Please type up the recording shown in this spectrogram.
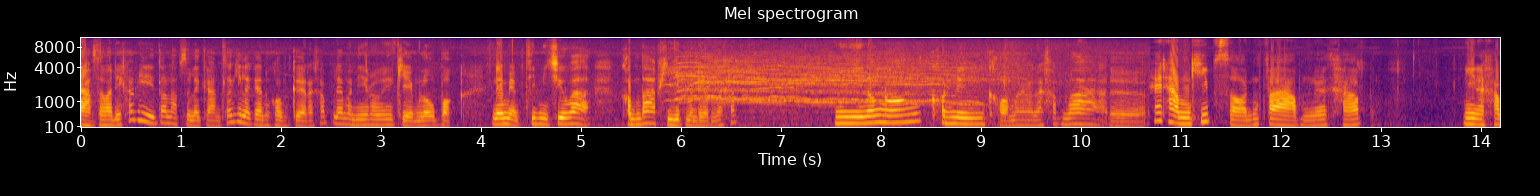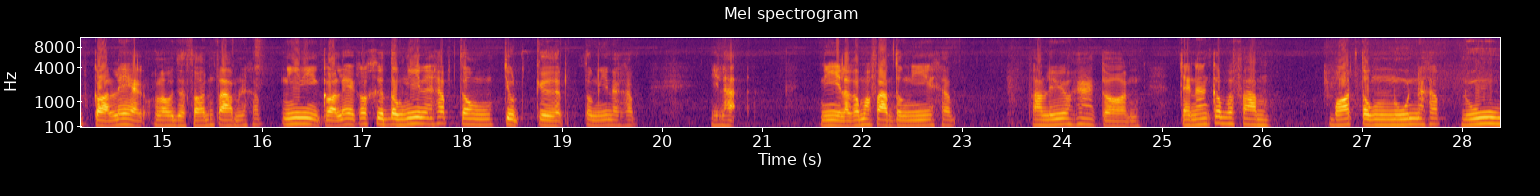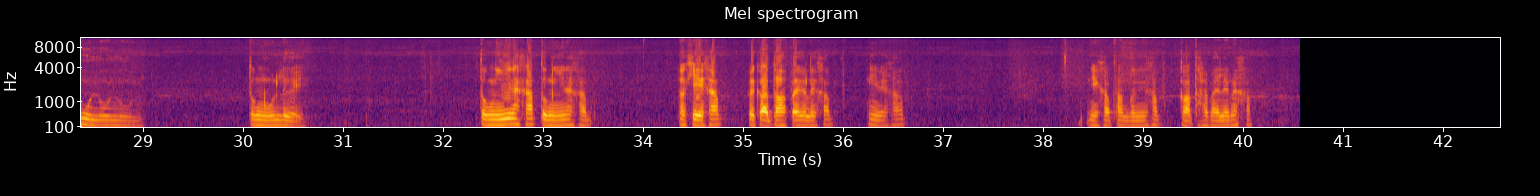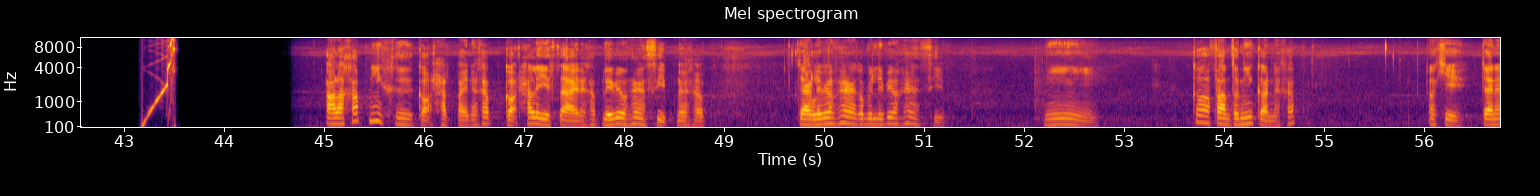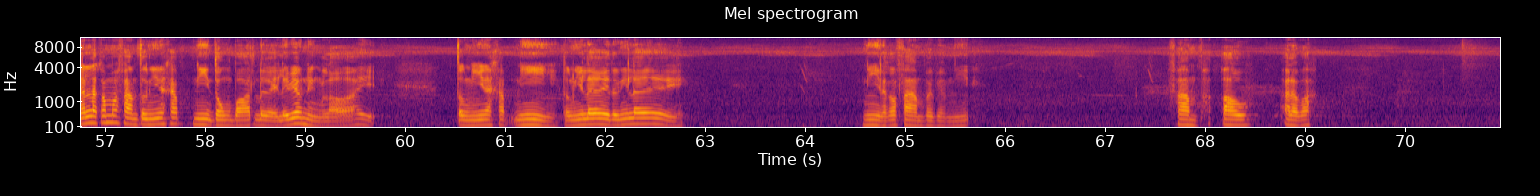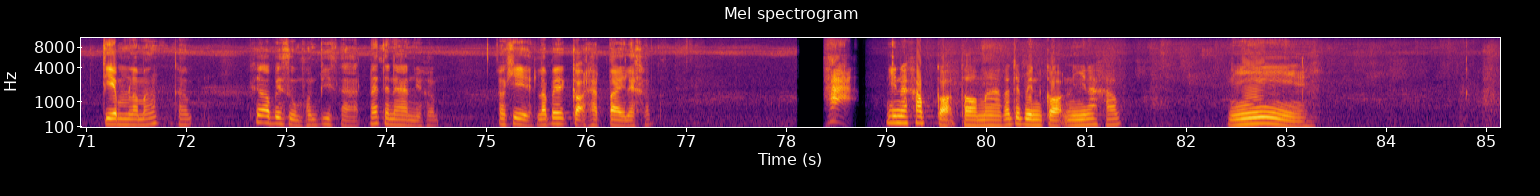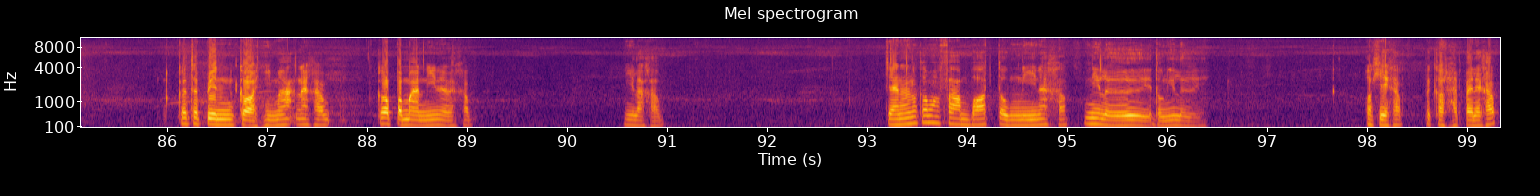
กราบสวัสดีครับพี่ต้อนรับสู่รายการสักกิรายการความเกิดนะครับ และวันนี้เราในเกมโลบอกในแมปที่มีชื่อว่าคอมบ้าพีทเหมือนเดิมนะครับ มีน้องๆคนหนึ่งขอมานะครับว่าเออให้ทำคลิปสอนฟาร์มนะครับ นี่นะครับก่อนแรกเราจะสอนฟาร์มนะครับ นี่นี่ก่อนแรกก็คือตรงนี้นะครับ ตรงจุดเกิดตรงนี้นะครับ นี่ละ นี่เราก็มาฟาร์มตรงนี้ครับ ฟาร์มเลเวลห้าก่อน จากนั้นก็มาฟาร์มบอสตรงนู้นนะครับ นู่นนู่นนู่น ตรงนู้นเลย ตรงนี้นะครับ ตรงนี้นะครับ โอเคครับ ไปกอนต่อไปกันเลยครับ นี่นะครับ นี่ครับฟาร์มตรงนี้ครับกอนต่อไปเลยนะครับ เอาละครับนี่คือเกาะถัดไปนะครับ เกาะทะเลทรายนะครับเลเวลห้าสิบนะครับ จากเลเวลห้าก็เป็นเลเวลห้าสิบนี่ ก็ฟาร์มตรงนี้ก่อนนะครับโอเค จากนั้นเราก็มาฟาร์มตรงนี้นะครับ นี่ตรงบอสเลย เลเวลหนึ่งร้อย ตรงนี้นะครับ นี่ตรงนี้เลยตรงนี้เลย นี่แล้วก็ฟาร์มไปแบบนี้ ฟาร์มเอาอะไรวะ เตรียมละมั้งครับ เพื่อเอาไปสุ่มผลปีศาจน่าจะนานอยู่ครับ โอเค เราไปเกาะถัดไปเลยครับนี่นะครับ เกาะต่อมาก็จะเป็นเกาะนี้นะครับ นี่ ก็จะเป็นเกาะหิมะนะครับ ก็ประมาณนี้เลยนะครับ นี่แหละครับ จากนั้นเราก็มาฟาร์มบอสตรงนี้นะครับ นี่เลยตรงนี้เลย โอเคครับ ไปเกาะถัดไปเลยครับ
